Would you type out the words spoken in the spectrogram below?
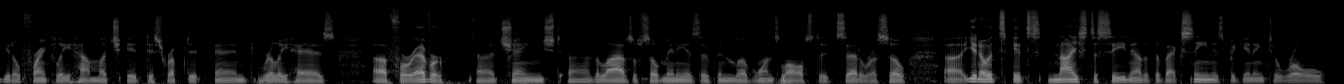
you know frankly how much it disrupted and really has uh, forever changed the lives of so many as there have been loved ones lost etc so you know it's it's nice to see now that the vaccine is beginning to roll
